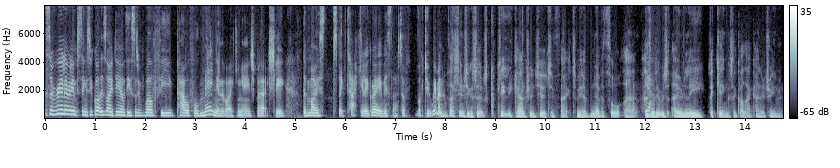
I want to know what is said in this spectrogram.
So really, really interesting. So you've got this idea of these sort of wealthy, powerful men in the Viking Age, but actually the most spectacular grave is that of, of two women. That seems like a sort of completely counterintuitive fact to me. I've never thought that. I Yeah. thought it was only the kings that got that kind of treatment.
